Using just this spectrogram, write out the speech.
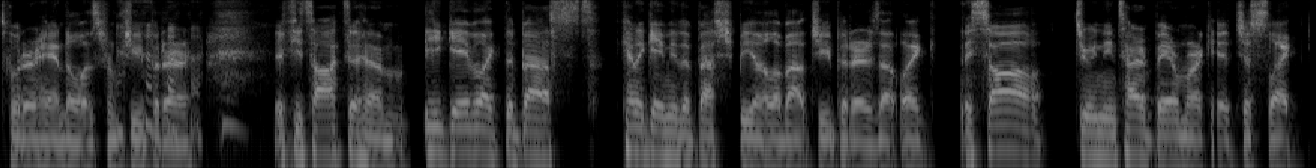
Twitter handle is from Jupiter. if you talk to him, he gave like the best, kind of gave me the best spiel about Jupiter is that like they saw during the entire bear market, just like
